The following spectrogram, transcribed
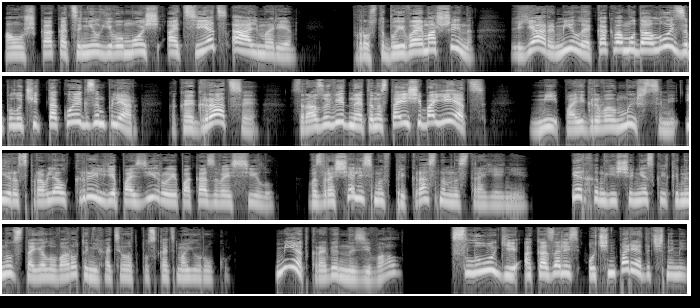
А уж как оценил его мощь отец Альмари. Просто боевая машина. Льяра, милая, как вам удалось заполучить такой экземпляр? Какая грация! Сразу видно, это настоящий боец!» Ми поигрывал мышцами и расправлял крылья, позируя и показывая силу. Возвращались мы в прекрасном настроении. Эрхан еще несколько минут стоял у ворот и не хотел отпускать мою руку. Ми откровенно зевал. Слуги оказались очень порядочными,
